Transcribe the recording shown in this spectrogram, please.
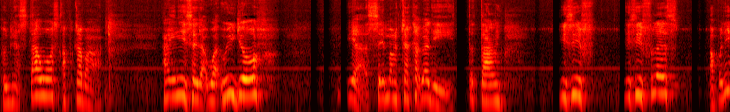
Peminat Star Wars Apa khabar? Hari ini saya nak buat video. Ya, saya memang cakap tadi Tentang DC DC Plus Apa ni?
